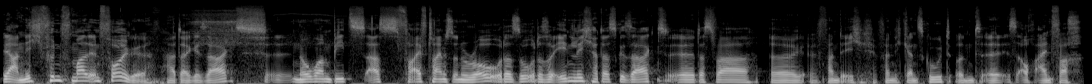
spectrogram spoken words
Ja, nicht fünfmal in Folge, hat er gesagt. No one beats us five times in a row oder so oder so ähnlich hat er es gesagt. Äh, das war, äh, fand ich, fand ich ganz gut und äh, ist auch einfach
